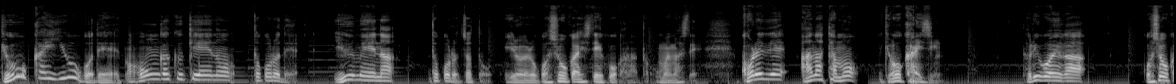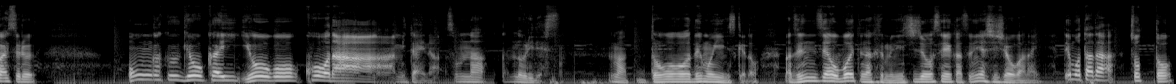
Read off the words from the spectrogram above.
業界用語で、まあ、音楽系のところで有名なところちょっといろいろご紹介していこうかなと思いまして、これであなたも業界人鳥越がご紹介する音楽業界用語コーナーみたいなそんなノリです。まあどうでもいいんですけど、まあ、全然覚えてなくても日常生活には支障がない。でもただちょっと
